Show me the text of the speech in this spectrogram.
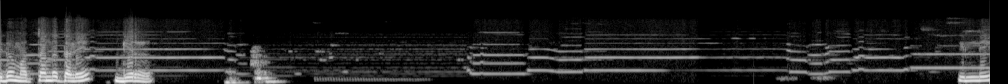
ಇದು ಮತ್ತೊಂದು ತಳಿ, ಗಿರ್. ಇಲ್ಲಿ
